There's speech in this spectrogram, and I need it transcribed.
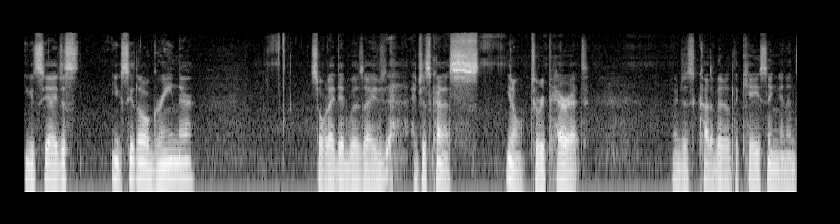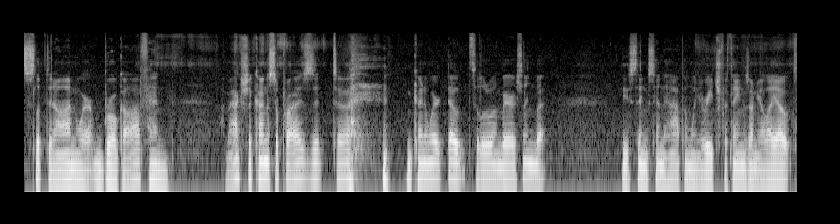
you can see I just, you can see the little green there so what I did was I, I just kind of, you know, to repair it, I just cut a bit of the casing and then slipped it on where it broke off. And I'm actually kind of surprised it, uh, it kind of worked out. It's a little embarrassing, but these things tend to happen when you reach for things on your layout.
